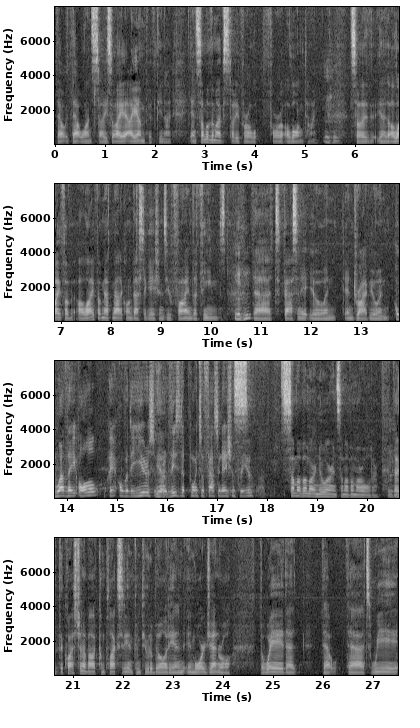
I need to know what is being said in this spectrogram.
that, that one study, so I, I am 59, and some of them I've studied for a, for a long time. Mm-hmm. So, you know, a life, of, a life of mathematical investigations, you find the themes mm-hmm. that fascinate you and, and drive you. And And were they all, eh, over the years, Yeah. were these the points of fascination for you? some of them are newer and some of them are older. Mm-hmm. The, the question about complexity and computability, and in more general, the way that, that, that we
